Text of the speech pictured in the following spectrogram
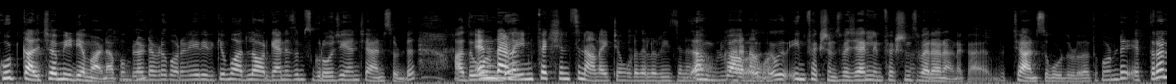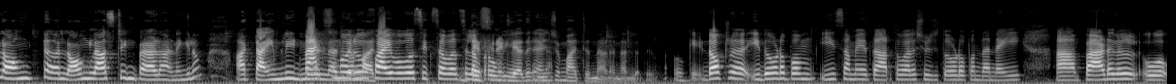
ഗുഡ് കൾച്ചർ മീഡിയമാണ് അപ്പോൾ ബ്ലഡ് അവിടെ കുറേ നേരം ഇരിക്കുമ്പോൾ അതിൽ ഓർഗാനിസംസ് ഗ്രോ ചെയ്യാൻ ചാൻസ് ഉണ്ട്. അതുകൊണ്ട് ഇൻഫെക്ഷൻസിനാണോ ഏറ്റവും കൂടുതൽ റീസൺ ഇൻഫെക്ഷൻസ് വെജൈനൽ ഇൻഫെക്ഷൻസ് വരാനാണ് ചാൻസ് കൂടുതലുള്ളത്. അതുകൊണ്ട് എത്ര ലോങ് ലോങ് ലാസ്റ്റിംഗ് പാഡ് ആണെങ്കിലും ആ ടൈംലി അത് കഴിഞ്ഞ് മാറ്റുന്നതാണ് നല്ലത്. ഓക്കെ ഡോക്ടർ ഇതോടൊപ്പം ഈ സമയത്ത് ആർത്തവാല ശുചിത്വത്തോടൊപ്പം തന്നെ ഈ പാഡുകൾ ഉ-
